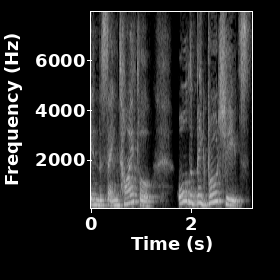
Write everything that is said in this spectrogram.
in the same title, all the big broadsheets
